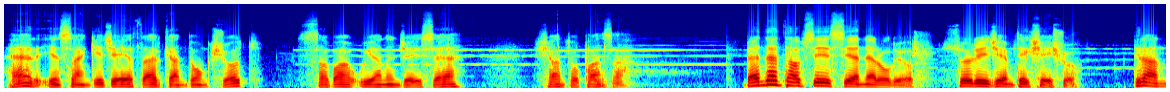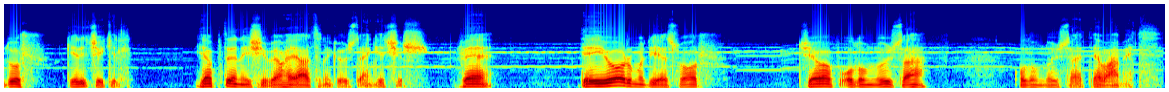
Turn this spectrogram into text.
Her insan gece yatarken Don Quixote, sabah uyanınca ise Şantopanza. Benden tavsiye isteyenler oluyor. Söyleyeceğim tek şey şu. Bir an dur, geri çekil. Yaptığın işi ve hayatını gözden geçir. Ve değiyor mu diye sor. Cevap olumluysa, olumluysa devam et.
